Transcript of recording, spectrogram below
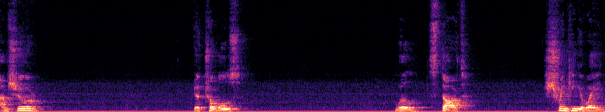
I'm sure your troubles will start shrinking away,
